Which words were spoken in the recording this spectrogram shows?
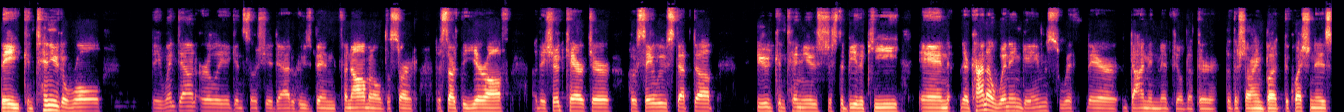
They continue to roll. They went down early against Sociedad, who's been phenomenal to start to start the year off. Uh, they showed character. Jose Joselu stepped up. Dude continues just to be the key, and they're kind of winning games with their diamond midfield that they're that they're starting. But the question is,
